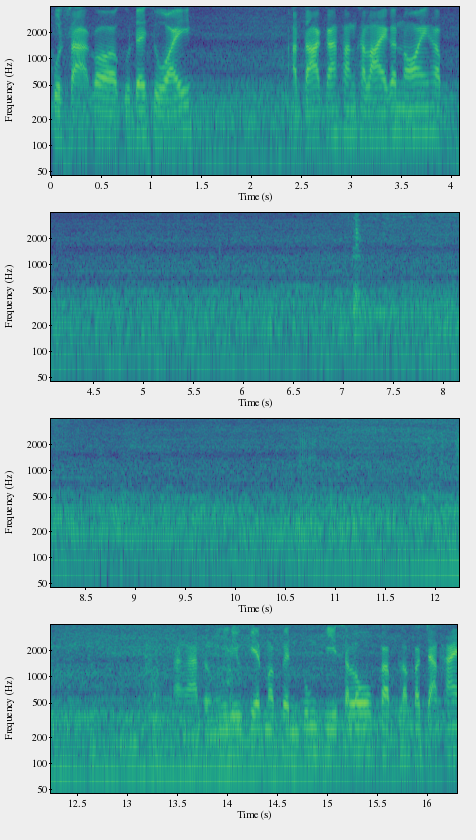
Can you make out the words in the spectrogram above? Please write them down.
ขุดสระก็ขุดได้สวย อัตราการพังทลายก็น้อยครับ งานตรงนี้ริวเกียมาเป็นปุ้งกีสโลปครับเราก็จัดให้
